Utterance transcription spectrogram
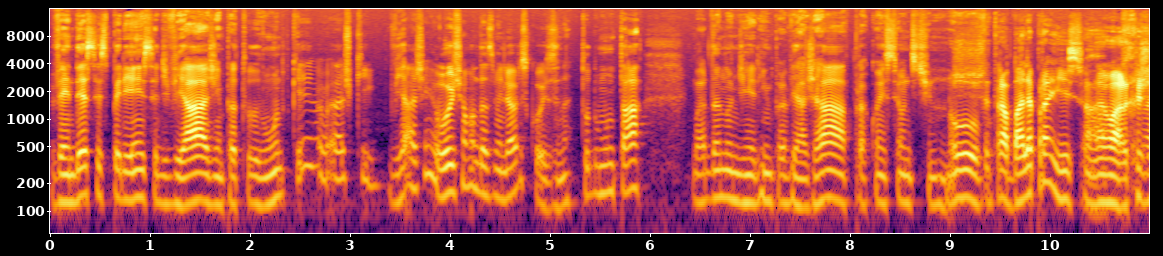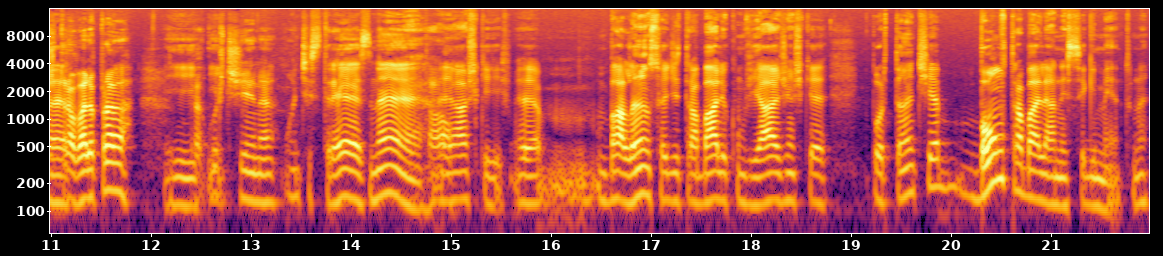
vender essa experiência de viagem para todo mundo, porque eu acho que viagem hoje é uma das melhores coisas, né? Todo mundo está guardando um dinheirinho para viajar, para conhecer um destino novo. Você trabalha para isso, ah, né, Marcos? A gente é. trabalha para e, pra curtir, e né? Um anti-estresse, né? É, eu acho que é, um balanço de trabalho com viagem, acho que é importante e é bom trabalhar nesse segmento, né?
